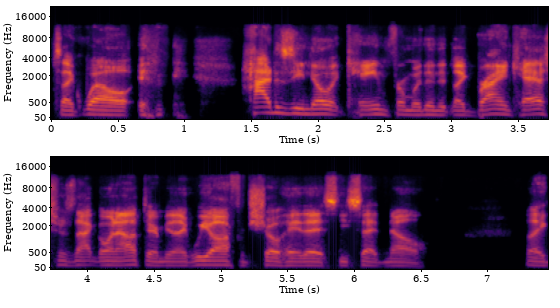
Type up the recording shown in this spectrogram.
it's like well if how does he know it came from within it like brian cashman's not going out there and be like we offered shohei this he said no like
